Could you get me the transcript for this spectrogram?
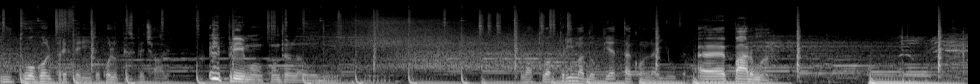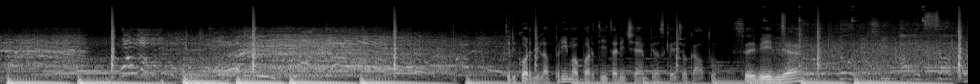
Il tuo gol preferito, quello più speciale? Il primo contro la Udine. La tua prima doppietta con la Juve? Eh, Parma. Ricordi la prima partita di Champions che hai giocato? Seviglia. 12, Alex Sandro.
